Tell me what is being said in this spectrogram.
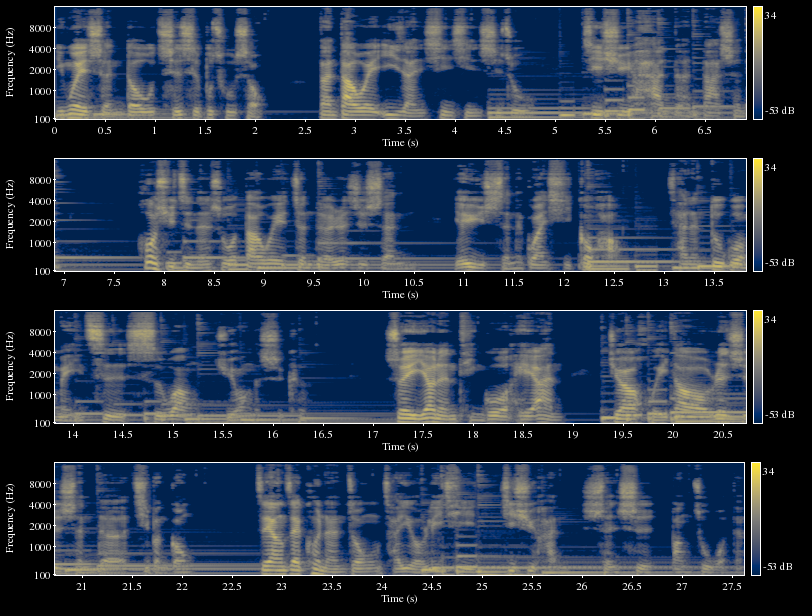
因为神都迟迟不出手，但大卫依然信心十足，继续喊得很大声。或许只能说大卫真的认识神，也与神的关系够好，才能度过每一次失望、绝望的时刻。所以要能挺过黑暗，就要回到认识神的基本功，这样在困难中才有力气继续喊“神是帮助我的”。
